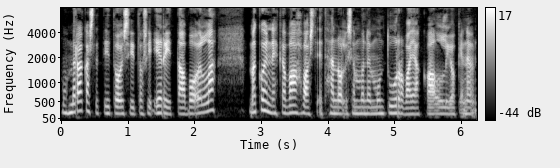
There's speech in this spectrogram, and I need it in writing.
mutta me rakastettiin toisia tosi eri tavoilla. Mä koin ehkä vahvasti, että hän oli semmoinen mun turva ja kallio, kenen,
